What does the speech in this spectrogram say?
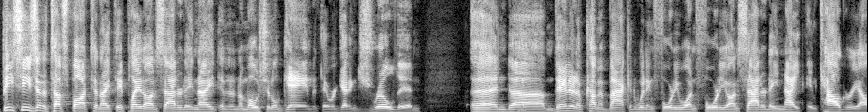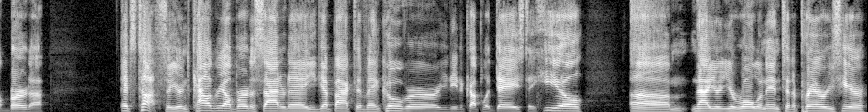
BC's in a tough spot tonight. They played on Saturday night in an emotional game that they were getting drilled in. And um, they ended up coming back and winning 41 40 on Saturday night in Calgary, Alberta. It's tough. So you're in Calgary, Alberta Saturday. You get back to Vancouver. You need a couple of days to heal. Um, now you're, you're rolling into the prairies here.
